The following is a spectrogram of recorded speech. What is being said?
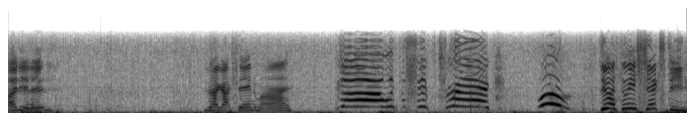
I did it. Dude, I got sand in my eye. Yeah, with the sick trick! Woo! Do a 360.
